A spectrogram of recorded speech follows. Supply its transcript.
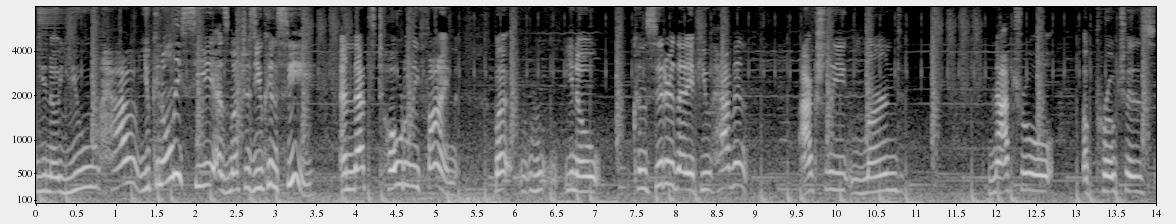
you know you have you can only see as much as you can see and that's totally fine but you know consider that if you haven't actually learned natural approaches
